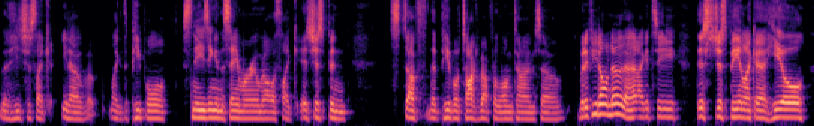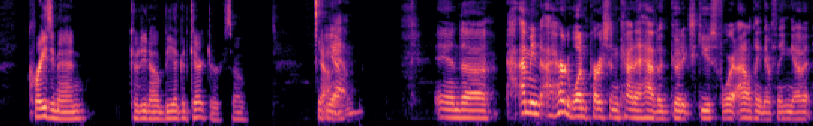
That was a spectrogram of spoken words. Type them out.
that he's just like you know like the people sneezing in the same room and all this like it's just been stuff that people have talked about for a long time. So but if you don't know that i could see this just being like a heel crazy man could you know be a good character. So yeah, Yeah. And uh, I mean, I heard one person kind of have a good excuse for it. I don't think they're thinking of it,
